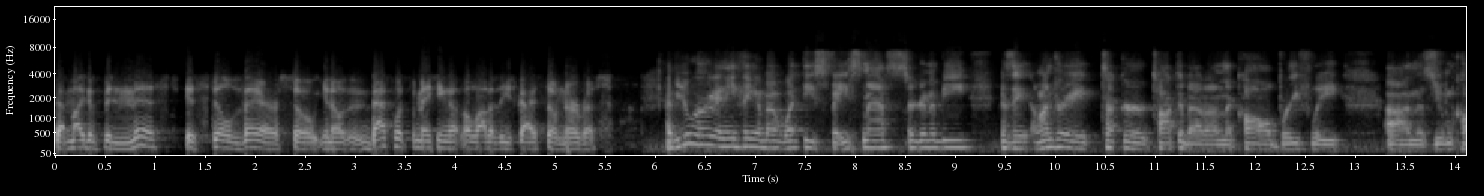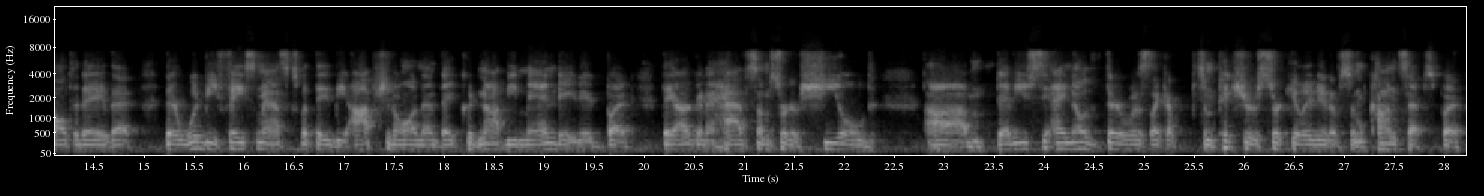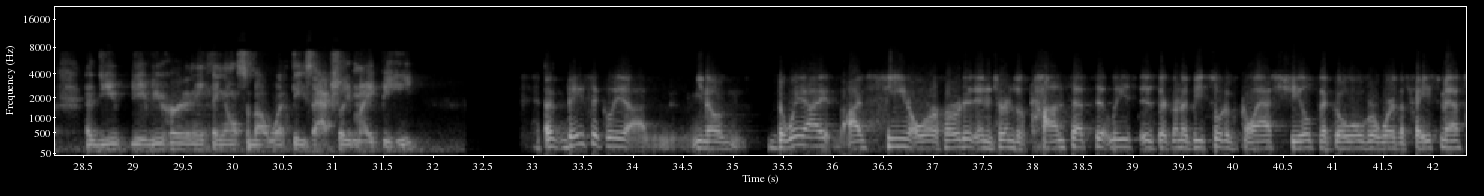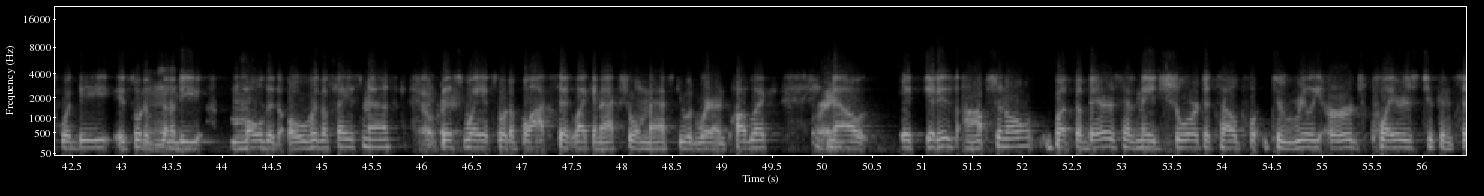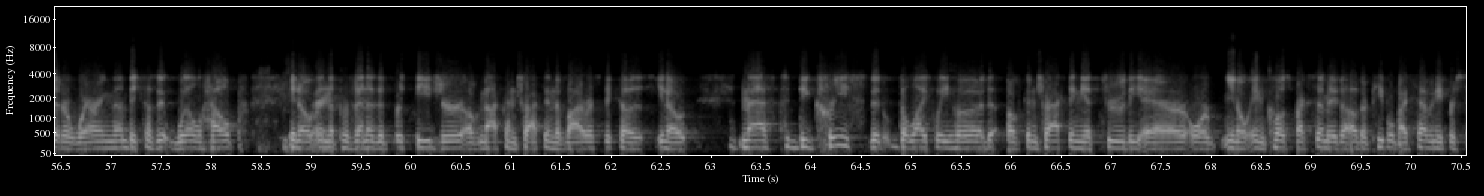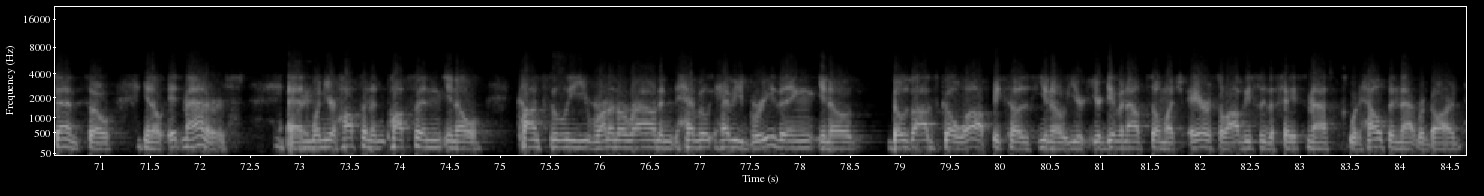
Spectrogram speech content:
that might have been missed is still there. So, you know, that's what's making a lot of these guys so nervous. Have you heard anything about what these face masks are going to be? Because Andre Tucker talked about on the call briefly uh, on the Zoom call today that there would be face masks, but they'd be optional and that they could not be mandated, but they are going to have some sort of shield. Um, have you seen? I know that there was like a, some pictures circulated of some concepts, but have you have you heard anything else about what these actually might be? Uh, basically, uh, you know, the way I, I've seen or heard it in terms of concepts at least is they're going to be sort of glass shields that go over where the face mask would be. It's sort of going to be molded over the face mask. Okay. This way it sort of blocks it like an actual mask you would wear in public. Right. Now, it, it is optional, but the Bears have made sure to tell to really urge players to consider wearing them because it will help, you know, in the preventative procedure of not contracting the virus because, you know, masks decrease the, the likelihood of contracting it through the air or, you know, in close proximity to other people by 70%. So, you know, it matters. And Right. when you're huffing and puffing, you know, constantly running around and heavy, heavy breathing, you know, those odds go up because, you know, you're, you're giving out so much air. So obviously the face masks would help in that regard.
